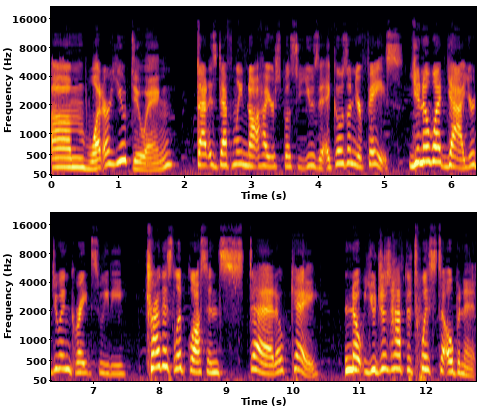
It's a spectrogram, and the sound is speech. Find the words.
Um, what are you doing? That is definitely not how you're supposed to use it. It goes on your face. You know what? Yeah, you're doing great, sweetie. Try this lip gloss instead. Okay. No, you just have to twist to open it.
